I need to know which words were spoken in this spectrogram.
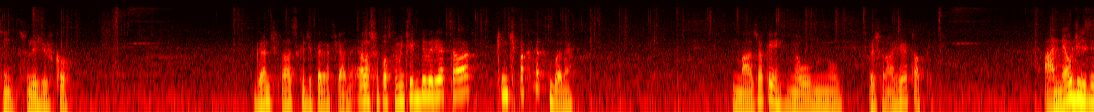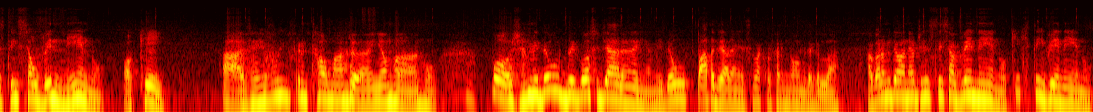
Sim, solidificou. Grande lasca de pedra afiada. Ela supostamente deveria estar tá quente pra caramba, né? Mas ok, meu, meu personagem é top. Anel de resistência ao veneno. Ok. Ah, velho, eu vou enfrentar uma aranha, mano. Poxa, me deu um negócio de aranha. Me deu pata de aranha. Sei lá qual era o nome daquilo lá. Agora me deu anel de resistência a veneno. O que que tem veneno?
